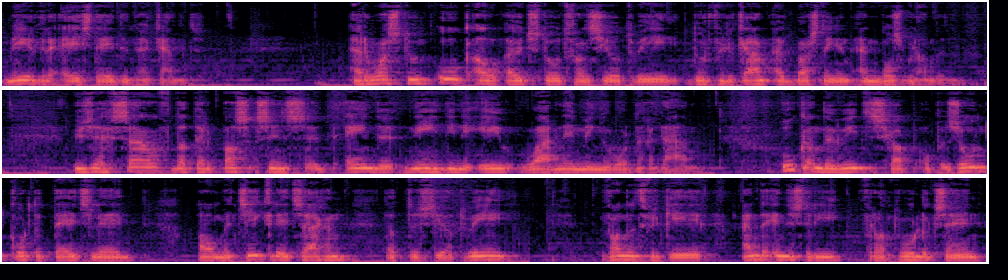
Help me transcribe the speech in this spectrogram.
meerdere ijstijden gekend. Er was toen ook al uitstoot van CO2 door vulkaanuitbarstingen en bosbranden. U zegt zelf dat er pas sinds het einde 19e eeuw waarnemingen worden gedaan. Hoe kan de wetenschap op zo'n korte tijdslijn al met zekerheid zeggen dat de CO2 van het verkeer en de industrie verantwoordelijk zijn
